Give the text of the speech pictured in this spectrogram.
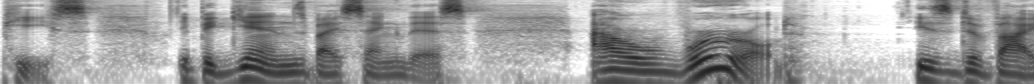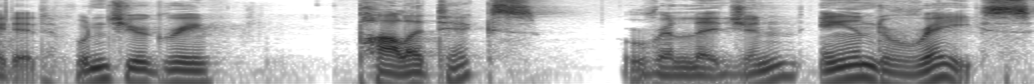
peace. It begins by saying this Our world is divided. Wouldn't you agree? Politics, religion, and race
